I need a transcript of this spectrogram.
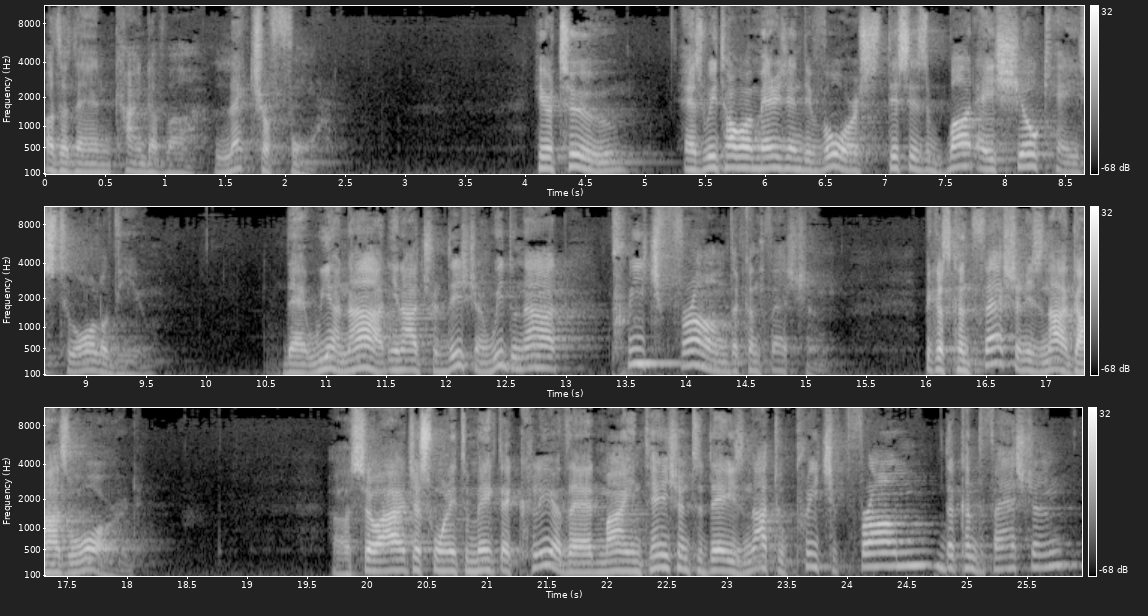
other than kind of a lecture form. Here, too, as we talk about marriage and divorce, this is but a showcase to all of you that we are not, in our tradition, we do not preach from the confession. Because confession is not God's word. Uh, so I just wanted to make that clear that my intention today is not to preach from the confession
